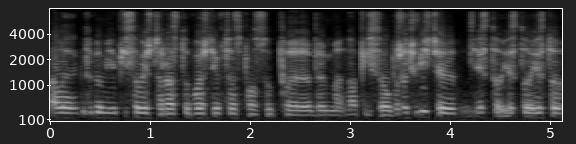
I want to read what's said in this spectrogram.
ale gdybym je pisał jeszcze raz, to właśnie w ten sposób e, bym napisał, bo rzeczywiście jest to, jest to, jest to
